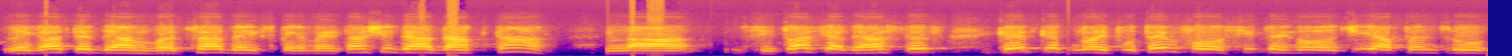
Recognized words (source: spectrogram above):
legate de a învăța, de a experimenta și de a adapta la situația de astăzi, cred că noi putem folosi tehnologia pentru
